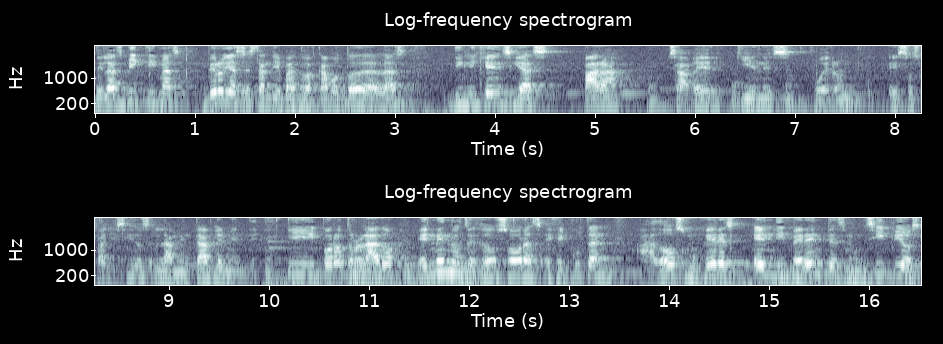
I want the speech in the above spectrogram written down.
de las víctimas, pero ya se están llevando a cabo todas las diligencias para saber quiénes fueron esos fallecidos, lamentablemente. Y por otro lado, en menos de dos horas ejecutan a dos mujeres en diferentes municipios.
